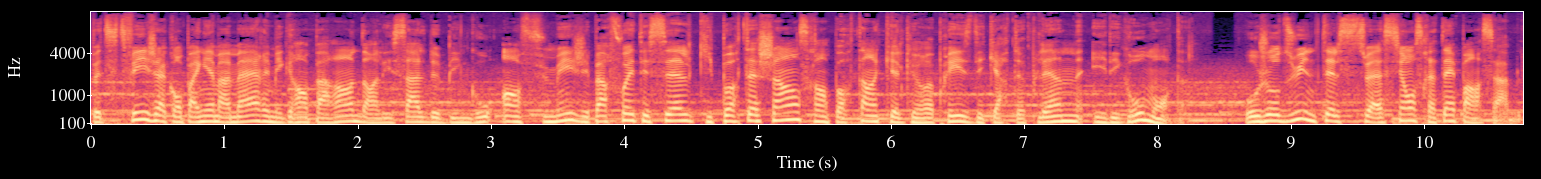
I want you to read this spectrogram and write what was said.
Petite fille, j'accompagnais ma mère et mes grands-parents dans les salles de bingo enfumées. J'ai parfois été celle qui portait chance, remportant à quelques reprises des cartes pleines et des gros montants. Aujourd'hui, une telle situation serait impensable.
